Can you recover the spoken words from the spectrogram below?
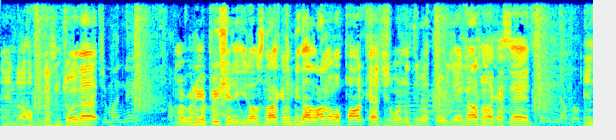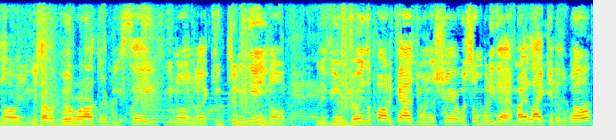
and I hope you guys enjoy that. And I really appreciate it. You know, it's not going to be that long of a podcast. Just wanted to do a Thursday announcement, like I said. You know, you guys have a good one out there. Be safe, you know, and uh, keep tuning in, you know. And if you enjoy the podcast, you want to share it with somebody that might like it as well,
